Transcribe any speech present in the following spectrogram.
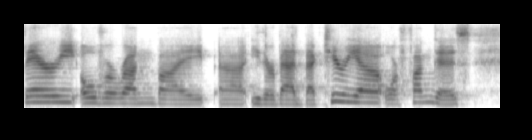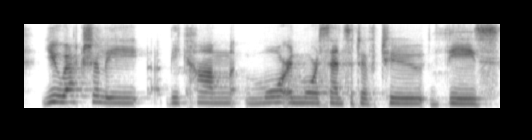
very overrun by uh, either bad bacteria or fungus, you actually become more and more sensitive to these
